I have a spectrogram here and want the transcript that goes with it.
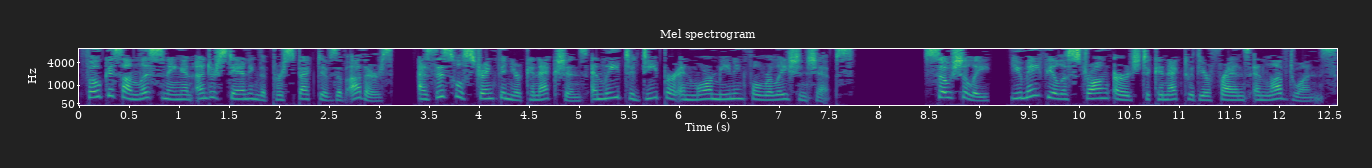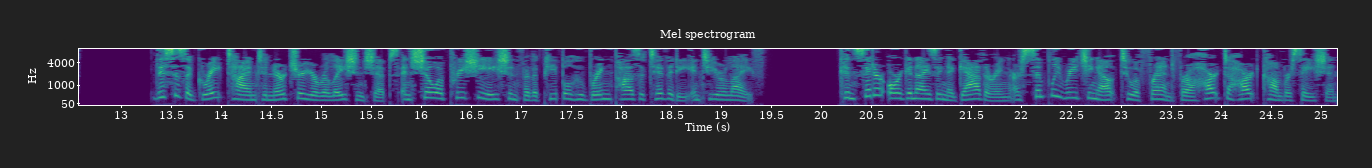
Focus on listening and understanding the perspectives of others, as this will strengthen your connections and lead to deeper and more meaningful relationships. Socially, you may feel a strong urge to connect with your friends and loved ones. This is a great time to nurture your relationships and show appreciation for the people who bring positivity into your life. Consider organizing a gathering or simply reaching out to a friend for a heart-to-heart conversation.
